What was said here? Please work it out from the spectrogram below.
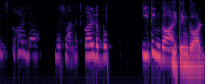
It's called uh, this one. It's called a book Eating God. Eating God.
